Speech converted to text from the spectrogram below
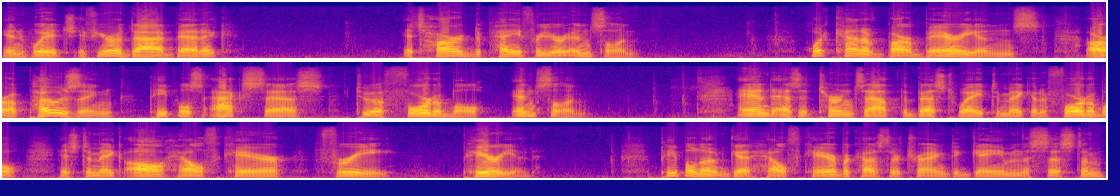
in which, if you're a diabetic, it's hard to pay for your insulin. What kind of barbarians are opposing people's access to affordable insulin? And as it turns out, the best way to make it affordable is to make all health care free. Period. People don't get health care because they're trying to game the system,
